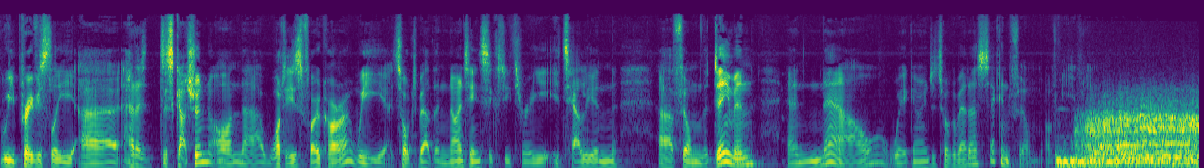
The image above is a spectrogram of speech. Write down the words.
we previously uh, had a discussion on uh, what is folk horror. We talked about the 1963 Italian uh, film The Demon, and now we're going to talk about our second film of the evening.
